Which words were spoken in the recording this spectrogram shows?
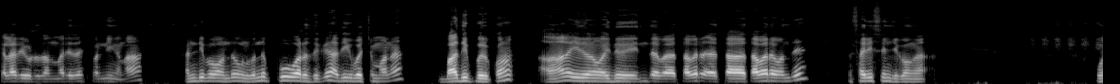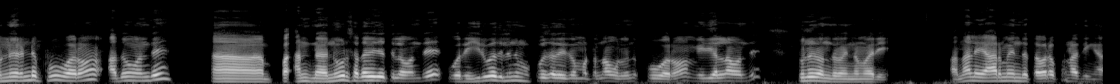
கிளறி விடுறது அந்த மாதிரி ஏதாச்சும் பண்ணீங்கன்னா கண்டிப்பாக வந்து உங்களுக்கு வந்து பூ வர்றதுக்கு அதிகபட்சமான பாதிப்பு இருக்கும். அதனால் இது இது இந்த தவறு த தவறை வந்து சரி செஞ்சுக்கோங்க. ஒன்று ரெண்டு பூ வரும். அதுவும் வந்து ப- அந்த நூறு சதவீதத்தில் வந்து ஒரு இருபதுலேருந்து முப்பது சதவீதம் மட்டும்தான் உங்களுக்கு வந்து பூ வரும். மீதியெல்லாம் வந்து துளிர் வந்துடும் இந்த மாதிரி. அதனால் யாருமே இந்த தவறை பண்ணாதீங்க.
